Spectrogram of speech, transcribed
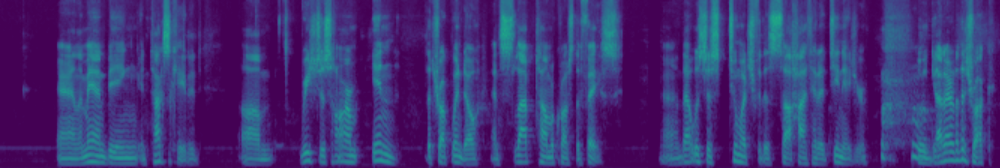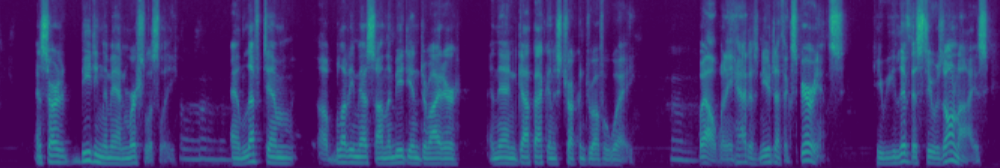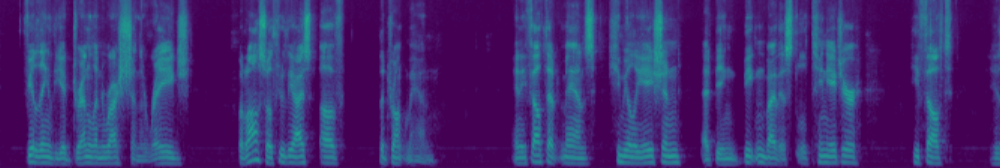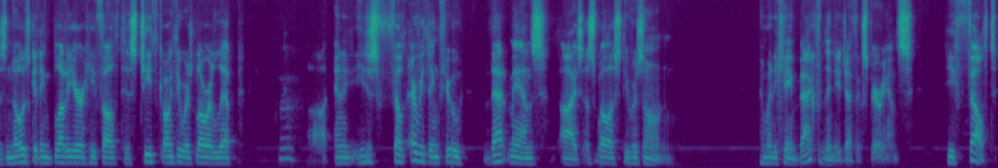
And the man, being intoxicated, um, reached his arm in the truck window and slapped Tom across the face. And that was just too much for this uh, hot headed teenager. so he got out of the truck and started beating the man mercilessly and left him a bloody mess on the median divider and then got back in his truck and drove away. Well, when he had his near death experience, he relived this through his own eyes, feeling the adrenaline rush and the rage, but also through the eyes of the drunk man. And he felt that man's humiliation at being beaten by this little teenager. He felt his nose getting bloodier. He felt his teeth going through his lower lip. Hmm. Uh, and he just felt everything through that man's eyes as well as through his own. And when he came back from the near death experience, he felt,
